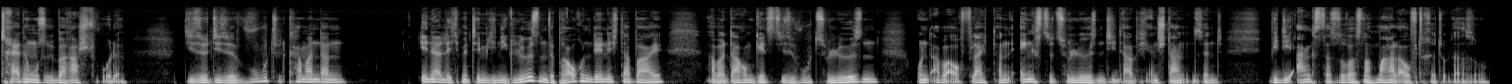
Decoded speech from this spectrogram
Trennung so überrascht wurde. Diese, diese Wut kann man dann innerlich mit demjenigen lösen. Wir brauchen den nicht dabei, aber darum geht es, diese Wut zu lösen und aber auch vielleicht dann Ängste zu lösen, die dadurch entstanden sind. Wie die Angst, dass sowas nochmal auftritt oder so.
